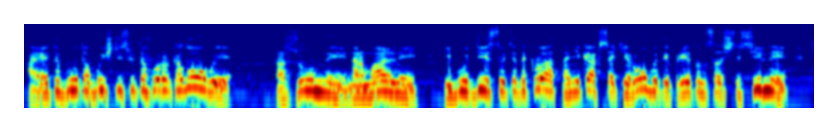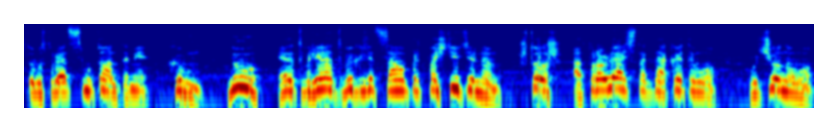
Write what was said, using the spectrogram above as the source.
а это будут обычные светофороголовые, разумные, нормальные и будут действовать адекватно, а не как всякие роботы, при этом достаточно сильные, чтобы справляться с мутантами. Хм, ну, этот вариант выглядит самым предпочтительным. Что ж, отправляйся тогда к этому ученому,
